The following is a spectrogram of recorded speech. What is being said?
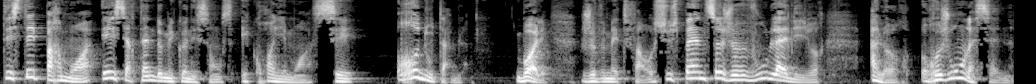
testée par moi et certaines de mes connaissances, et croyez-moi, c'est redoutable. Bon allez, je vais mettre fin au suspense, je vous la livre. Alors, rejouons la scène.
